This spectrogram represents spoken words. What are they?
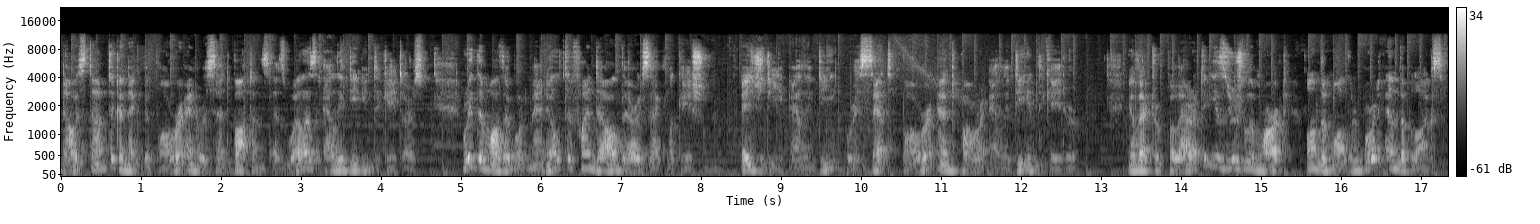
Now it's time to connect the power and reset buttons as well as LED indicators. Read the motherboard manual to find out their exact location. HD LED, reset, power and power LED indicator. Electric polarity is usually marked on the motherboard and the plugs.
